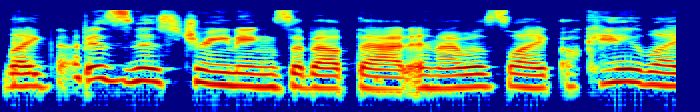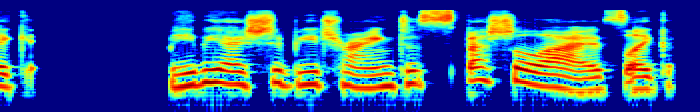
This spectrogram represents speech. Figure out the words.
like business trainings about that. And I was like, okay, like maybe I should be trying to specialize. Like,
